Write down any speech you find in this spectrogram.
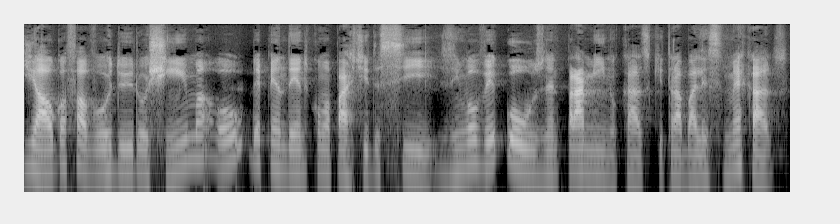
de algo a favor do Hiroshima ou dependendo como a partida se desenvolver, gols, né? Para mim, no caso, que trabalha esses mercados.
